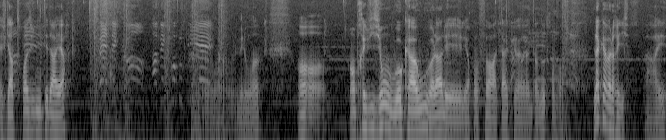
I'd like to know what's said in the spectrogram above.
Et je garde trois unités derrière. Euh, on les met loin. En, prévision ou au cas où, voilà, les, renforts attaquent euh, d'un autre endroit. La cavalerie, pareil.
